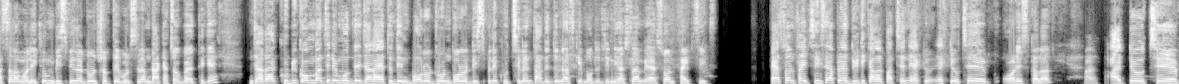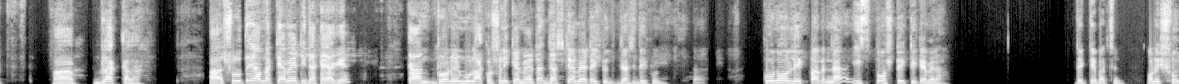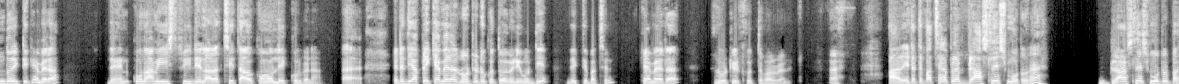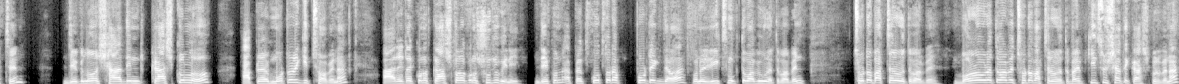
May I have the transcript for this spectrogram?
আসসালামু আলাইকুম। বিসমিল্লা ড্রোন থেকে বলছিলাম, ঢাকা চক বাজার থেকে। যারা খুবই কম বাজেটের মধ্যে, যারা এতদিন বড় ড্রোন, বড় ডিসপ্লে খুঁজছিলেন, তাদের জন্য আজকে মডেলটি নিয়ে আসলাম S one five six S one five six আপনারা দুইটি কালার পাচ্ছেন। একটা হচ্ছে অরেঞ্জ কালার আরেকটা হচ্ছে ব্ল্যাক কালার আর শুরুতে আমরা ক্যামেরাটি দেখাই আগে, কারণ ড্রোনের মূল আকর্ষণী ক্যামেরাটা। জাস্ট ক্যামেরাটা একটু, জাস্ট দেখুন। কোনো লেগ পাবেন না, স্পষ্ট একটি ক্যামেরা। দেখতে পাচ্ছেন। অনেক সুন্দর একটি ক্যামেরা। দেখেন কোনো আমি স্পিডে লাগাচ্ছি তাও কোনো লেক করবে না। আহ, এটা দিয়ে আপনি ক্যামেরা রোটেটও করতে পারবেন রিমোট দিয়ে। দেখতে পাচ্ছেন ক্যামেরাটা রোটেট করতে পারবেন। আহ, আর এটাতে পাচ্ছেন আপনার ব্রাশলেস মোটর হ্যাঁ। ব্রাশলেস মোটর পাচ্ছেন যেগুলো সারাদিন ক্রাশ করলেও আপনার মোটরে কিচ্ছু হবে না। আর এটা কোনো ক্রাশ করার কোনো সুযোগই নেই। দেখুন আপনার কতটা প্রোটেক্ট দেওয়া কোনো রিস্ক মুক্তভাবে উড়াতে পারবেন। ছোট বাচ্চারা উড়াতে পারবে, বড় উড়াতে পারবে, ছোট বাচ্চারা উড়াতে পারবে, কিছুর সাথে ক্রাশ করবে না।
